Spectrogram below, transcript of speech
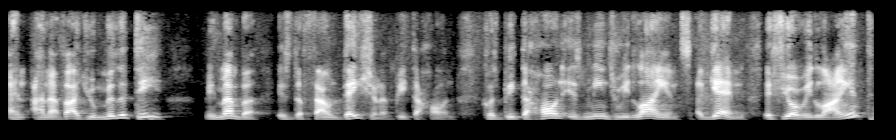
And anava, humility, remember, is the foundation of bitachon. Because bitachon is means reliance. Again, if you're reliant,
